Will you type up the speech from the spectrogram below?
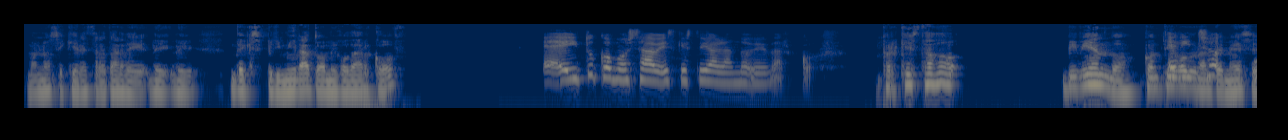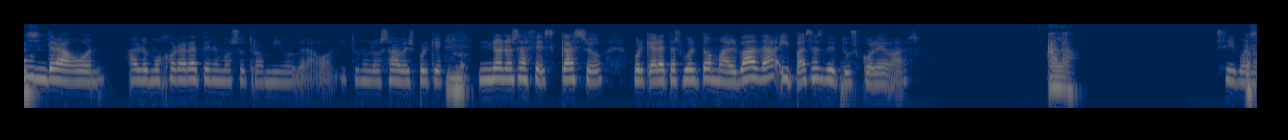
Bueno, si quieres tratar de, de, de, de exprimir a tu amigo Darkov. Eh, ¿Y tú cómo sabes que estoy hablando de Darkov? Porque he estado viviendo contigo He dicho durante meses. un dragón. A lo mejor ahora tenemos otro amigo dragón y tú no lo sabes porque No, no nos haces caso porque ahora te has vuelto malvada y pasas de tus colegas. ¡Hala! Sí, bueno,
